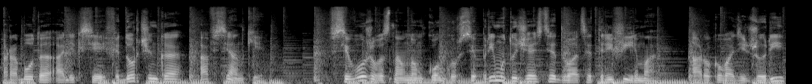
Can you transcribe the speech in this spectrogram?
Работа Алексея Федорченко «Овсянки». Всего же в основном конкурсе примут участие 23 фильма, а руководить жюри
